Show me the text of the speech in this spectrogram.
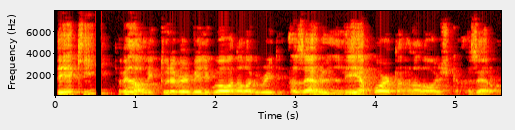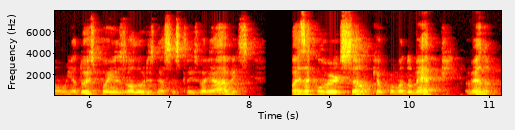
Tem aqui, tá vendo? Ó, leitura vermelha igual analog read a 0, ele lê a porta analógica a 0, a 1 e a 2, põe os valores nessas três variáveis, faz a conversão, que é o comando map, tá vendo?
